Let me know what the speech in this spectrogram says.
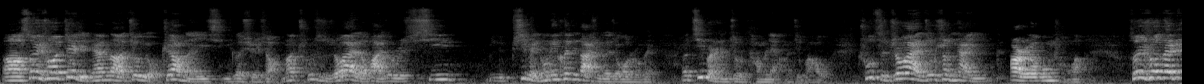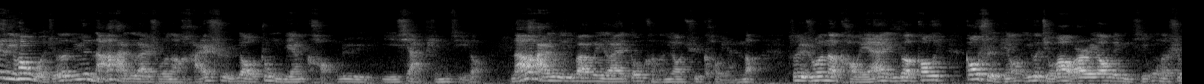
啊，所以说这里边呢就有这样的一一个学校。那除此之外的话，就是西西北农林科技大学的教高社会，那基本上就是他们两个九八五。除此之外，就剩下一二幺工程了。所以说，在这个地方，我觉得对于男孩子来说呢，还是要重点考虑一下评级的。男孩子一般未来都可能要去考研的。所以说呢，考研一个高高水平，一个九八五二幺幺给你提供的是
